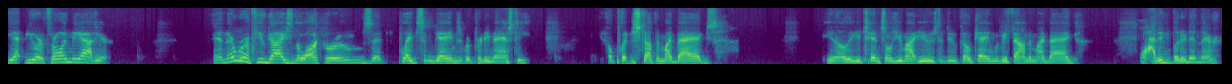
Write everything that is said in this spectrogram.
Yet you are throwing me out here. And there were a few guys in the locker rooms that played some games that were pretty nasty. You know, putting stuff in my bags. You know, the utensils you might use to do cocaine would be found in my bag. Well, I didn't put it in there.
